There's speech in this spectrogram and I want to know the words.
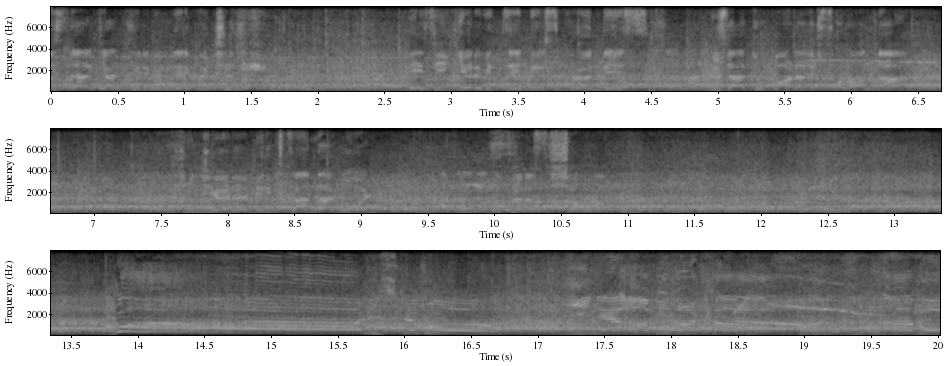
izlerken tribünleri kaçırdık. Neyse ilk yarı bitti. 1-0 öndeyiz. Güzel toparladık son anda. İkinci yarı bir iki tane daha gol inşallah. Gol! İşte bu. Yine Abu Bakar. Abu.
